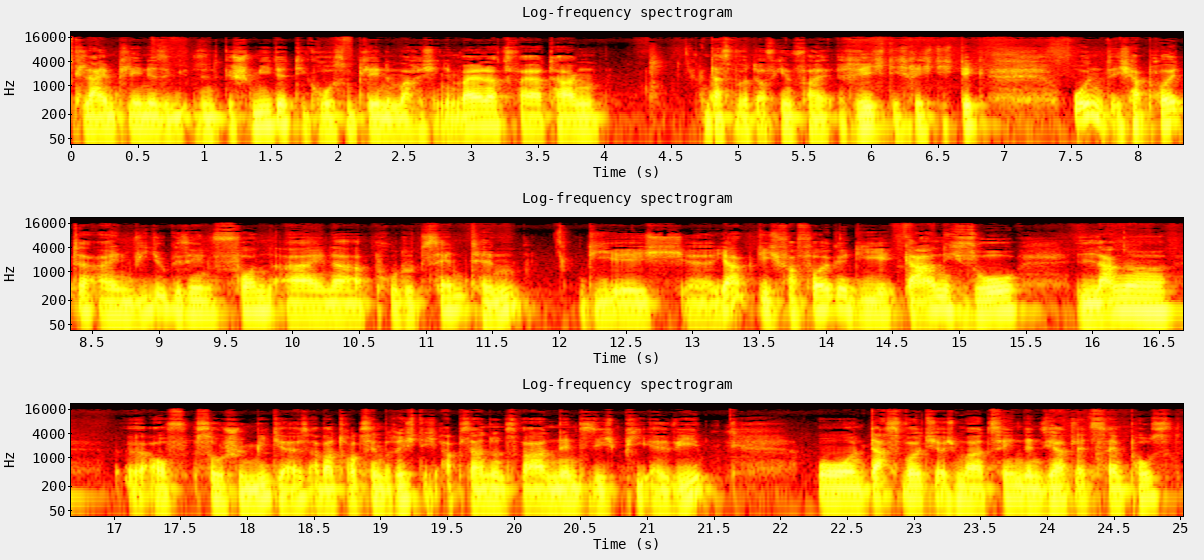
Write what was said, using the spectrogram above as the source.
kleinen Pläne sind, sind geschmiedet, die großen Pläne mache ich in den Weihnachtsfeiertagen. Das wird auf jeden Fall richtig, richtig dick. Und ich habe heute ein Video gesehen von einer Produzentin, die ich, äh, ja, die ich verfolge, die gar nicht so lange äh, auf Social Media ist, aber trotzdem richtig absandt. Und zwar nennt sie sich PLV. Und das wollte ich euch mal erzählen, denn sie hat letztens einen Post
